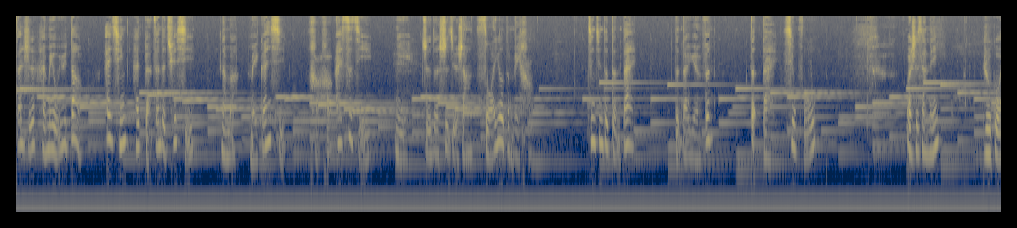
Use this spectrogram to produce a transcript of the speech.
暂时还没有遇到，爱情还短暂的缺席，那么没关系，好好爱自己。你值得世界上所有的美好，静静的等待，等待缘分，等待幸福。我是小林，如果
